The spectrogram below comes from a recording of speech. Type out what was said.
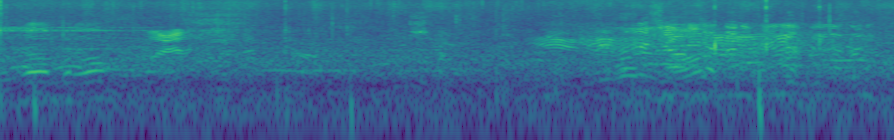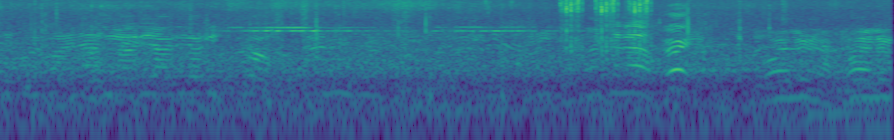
Perdón, perdón. Saca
